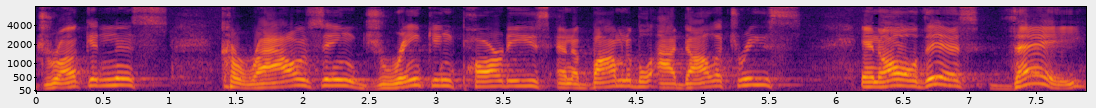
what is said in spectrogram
drunkenness, carousing, drinking parties, and abominable idolatries. In all this, they,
